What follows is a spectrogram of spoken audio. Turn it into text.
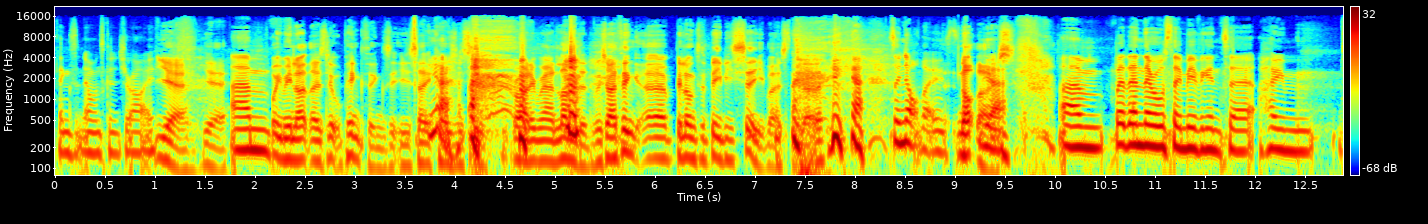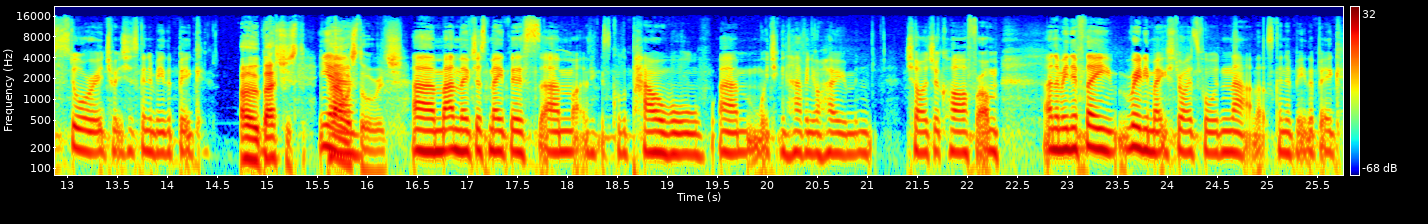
things that no one's going to drive yeah, yeah. um, What you mean, like those little pink things that you say Yeah. occasionally see riding around London, which I think uh, belong to the BBC mostly, don't they? yeah so not those Not those. Yeah. um, but then they're also moving into home storage which is going to be the big Oh, batteries, Yeah. power storage. Um, and they've just made this, um, I think it's called the Powerwall, um, which you can have in your home and charge your car from. And I mean, if they really make strides forward in that, that's going to be the big.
